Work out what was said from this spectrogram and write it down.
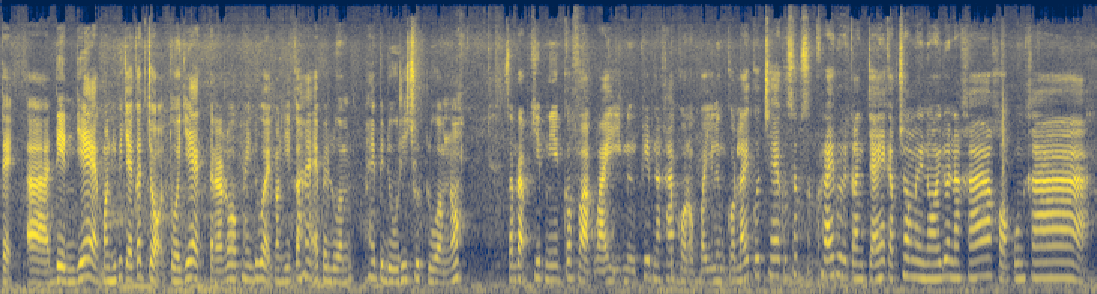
แต่เด่นแยกบางทีพี่แจก็เจาะตัวแยกแต่ละรอบให้ด้วย บางทีก็ให้ไปรวมให้ไปดูที่ชุดรวมเนาะสำหรับคลิปนี้ก็ฝากไว้อีกหนึ่งคลิปนะคะ ก่อนออกไปอย่าลืมกดไลค์กดแชร์กด subscribe เพื่อเป็นกำลังใจให้กับช่องน้อยๆด้วยนะคะ ขอบคุณค่ะ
